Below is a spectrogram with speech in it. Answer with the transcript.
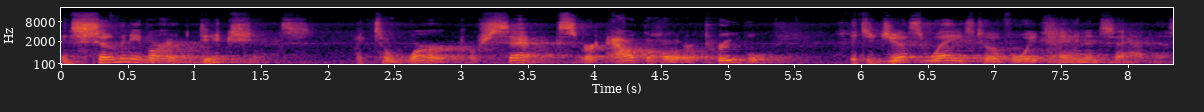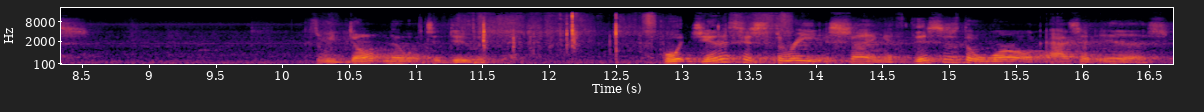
And so many of our addictions, like to work or sex or alcohol or approval, it's just ways to avoid pain and sadness. Because we don't know what to do with it. But what Genesis 3 is saying, if this is the world as it is,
